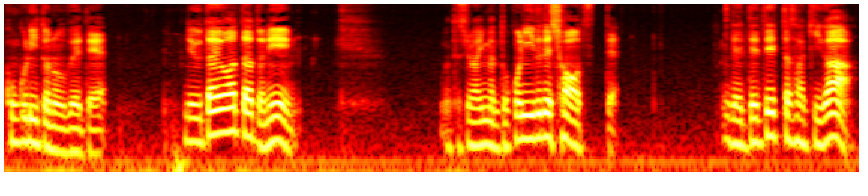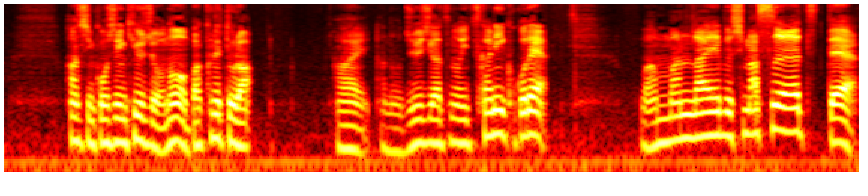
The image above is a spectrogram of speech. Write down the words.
コンクリートの上で。で、歌い終わった後に、私は今どこにいるでしょうつって。で、出てった先が、阪神甲子園球場のバックネット裏。はい。あの、11月の5日にここで、ワンマンライブしますつって、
